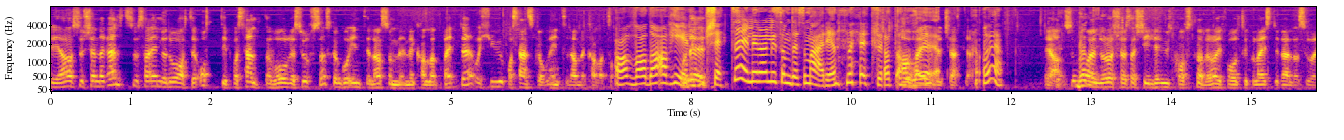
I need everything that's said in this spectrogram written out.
Ja, altså Generelt så sier vi da at 80% av våre ressurser skal gå inn til det som vi kaller bredde, og 20% skal gå inn til det vi kaller topp. Av hva da? Av hele det, budsjettet, eller av liksom det som er igjen etter at alle Av hele budsjettet. Oh, ja. Ja, så må en selvsagt skille ut kostnader da, i forhold til hvordan du velger så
